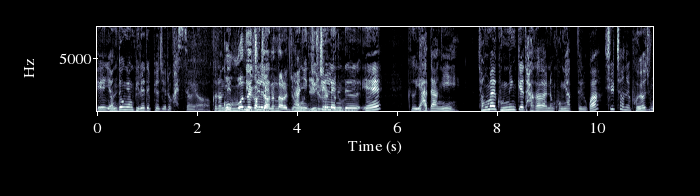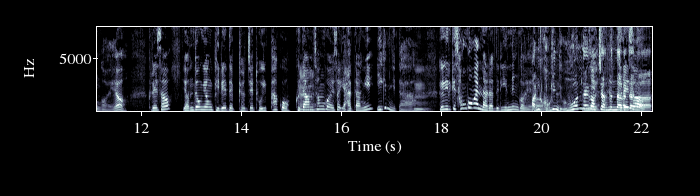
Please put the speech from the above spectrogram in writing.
이 연동형 비례대표제로 갔어요. 그런데 의원내 각자 하는 나라죠. 아니. 뉴질랜드의 그 야당이 정말 국민께 다가가는 공약들과 실천을 보여준 거예요. 그래서 연동형 비례대표제 도입하고 그 다음 네. 선거에서 야당이 이깁니다. 음. 그게 이렇게 성공한 나라들이 있는 거예요. 아니 거긴 의원내 각자 하는 나라잖아. 그래서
